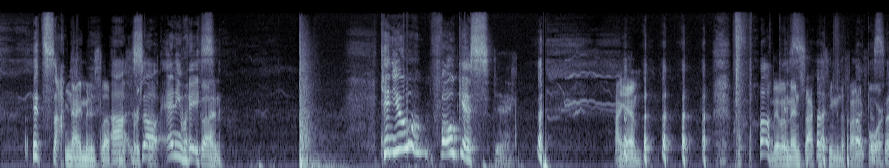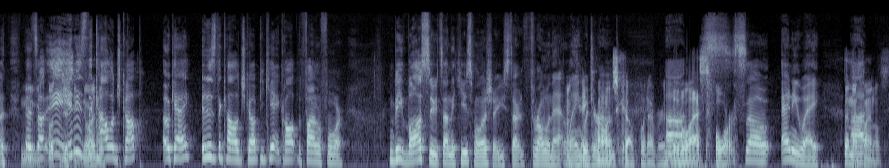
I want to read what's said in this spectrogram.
it's soccer. Nine minutes left in Uh, the first so, half. anyways, can you focus? I am. We have a men's soccer team in the final four. Focus I on- mean, are we That's all- supposed to it- it is the this? College Cup. Okay, it is the College Cup. You can't call it the Final Four. Be lawsuits on the Cuse militia. You start throwing that Okay, language around. College Cup, whatever. the Uh, last four So anyway, semifinals.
